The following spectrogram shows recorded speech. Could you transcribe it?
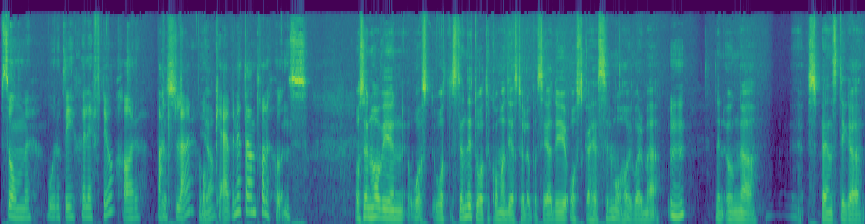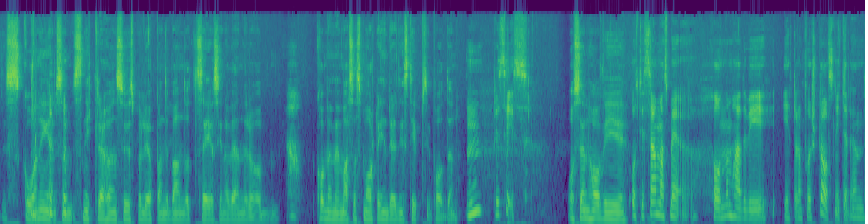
som bor uppe i Skellefteå, har vaktlar ja. och även ett antal höns. och sen har vi en ständigt återkommande gäst höll jag på att säga. Det är ju Oskar Hesselmo har ju varit med. Mm. Den unga spänstiga skåningen som snickrar hönshus på löpande band åt sig och sina vänner och kommer med massa smarta inredningstips i podden. Mm, precis. Och sen har vi, Och tillsammans med honom hade vi i ett av de första avsnitten en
